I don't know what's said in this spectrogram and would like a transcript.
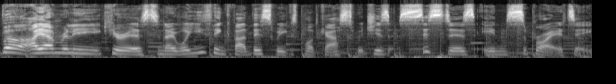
But I am really curious to know what you think about this week's podcast, which is Sisters in Sobriety.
